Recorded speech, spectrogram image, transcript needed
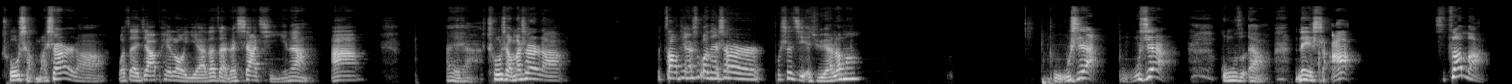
出什么事儿了？我在家陪老爷子在这下棋呢。啊，哎呀，出什么事儿了？张天硕那事儿不是解决了吗？不是，不是，公子呀，那啥，是这么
